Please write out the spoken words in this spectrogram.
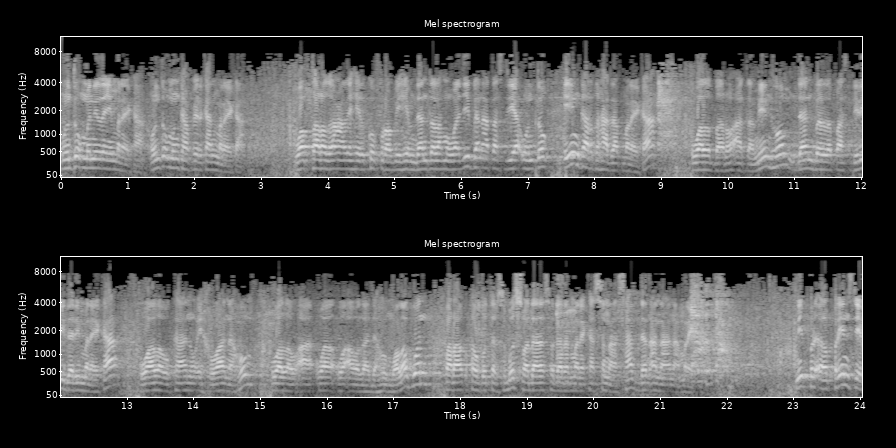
untuk menilai mereka, untuk mengkafirkan mereka. Waftarada alaihil kufra bihim dan telah mewajibkan atas dia untuk ingkar terhadap mereka wal bara'ata minhum dan berlepas diri dari mereka walau kanu ikhwanahum walau wa, wa auladahum walaupun para taubat tersebut saudara-saudara mereka senasab dan anak-anak mereka. Ini prinsip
